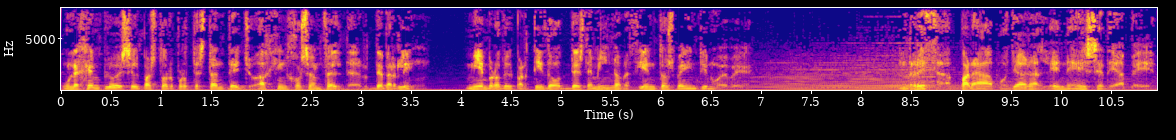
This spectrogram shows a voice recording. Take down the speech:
Un ejemplo es el pastor protestante Joachim Hosenfelder de Berlín, miembro del partido desde 1929. Reza para apoyar al NSDAP.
